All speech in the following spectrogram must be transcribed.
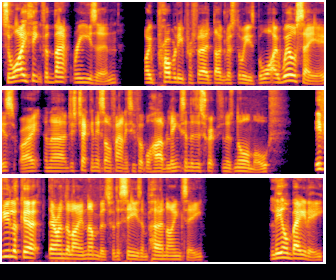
So I think for that reason, I probably prefer Douglas Luiz. But what I will say is, right, and uh, just checking this on Fantasy Football Hub, links in the description as normal. If you look at their underlying numbers for the season per 90, Leon Bailey,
